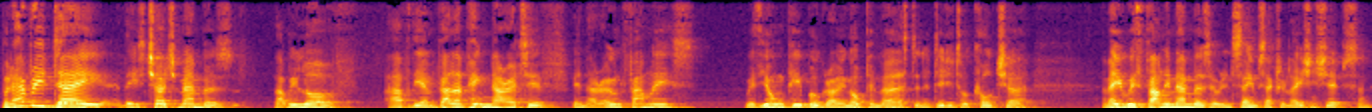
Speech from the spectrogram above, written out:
But every day, these church members that we love have the enveloping narrative in their own families, with young people growing up immersed in a digital culture, and maybe with family members who are in same sex relationships, and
